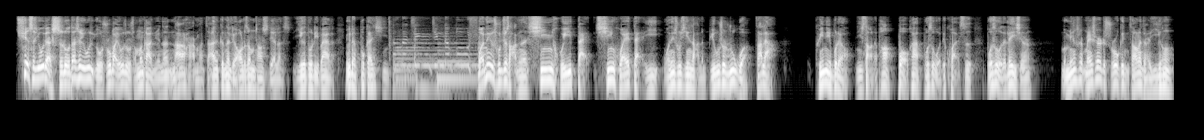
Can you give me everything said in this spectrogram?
确实有点失落，但是有有时候吧，有种什么感觉呢？男孩嘛，咱跟他聊了这么长时间了，一个多礼拜了，有点不甘心。我那个时候就咋的呢？心怀歹心怀歹意。我那时候心咋呢？比如说，如果咱俩亏你不了，你长得胖不好看，不是我的款式，不是我的类型，我没事没事的时候，我给你张了点衣裳，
